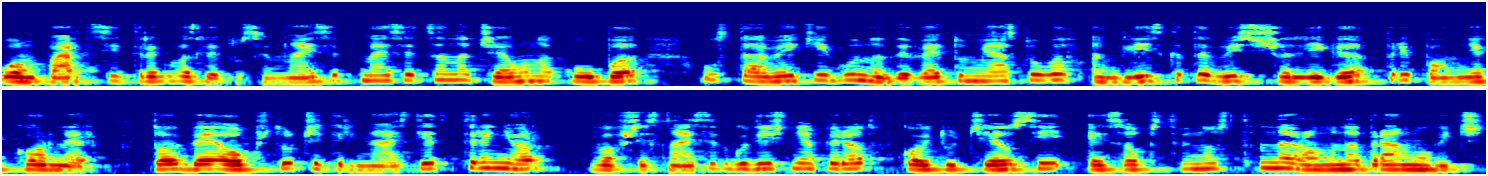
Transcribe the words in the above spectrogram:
Лампард си тръгва след 18 месеца начало на клуба, оставяйки го на девето място в английската висша лига, припомня Корнер. Той бе общо 14-тият треньор в 16-годишния период, в който Челси е собственост на Роман Абрамович.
